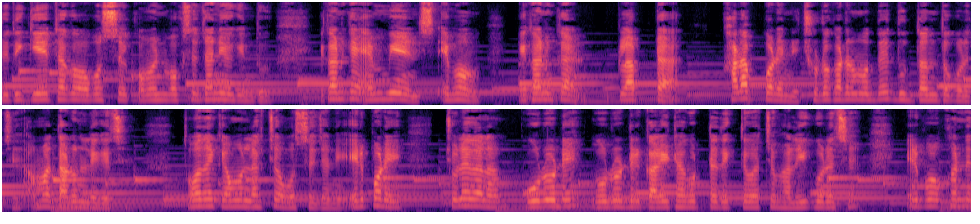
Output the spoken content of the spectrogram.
যদি গিয়ে থাকো অবশ্যই কমেন্ট বক্সে জানিও কিন্তু। এখানকার অ্যাম্বিয়েন্স এবং এখানকার ক্লাবটা খারাপ করেনি, ছোটোখাটোর মধ্যে দুর্দান্ত করেছে। আমার দারুণ লেগেছে। তোমাদের কেমন লাগছে অবশ্যই জানি এরপরে চলে গেলাম গৌরোডে গৌরোডের কালী ঠাকুরটা দেখতে পাচ্ছ, ভালোই করেছে। এরপর ওখানে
